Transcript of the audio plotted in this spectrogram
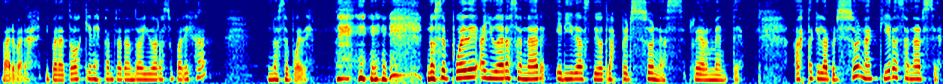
Bárbara. Y para todos quienes están tratando de ayudar a su pareja, no se puede. no se puede ayudar a sanar heridas de otras personas realmente. Hasta que la persona quiera sanarse.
